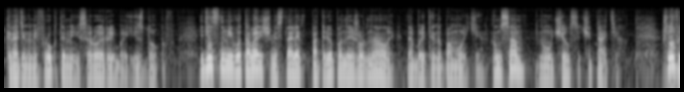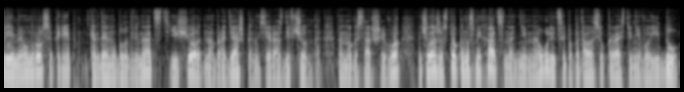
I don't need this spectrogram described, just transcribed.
краденными фруктами и сырой рыбой из доков. Единственными его товарищами стали потрепанные журналы, добытые на помойке. Он сам научился читать их. Шло время, он рос и креп. Когда ему было 12, еще одна бродяжка, на сей раз девчонка, намного старше его, начала жестоко насмехаться над ним на улице и попыталась украсть у него еду,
